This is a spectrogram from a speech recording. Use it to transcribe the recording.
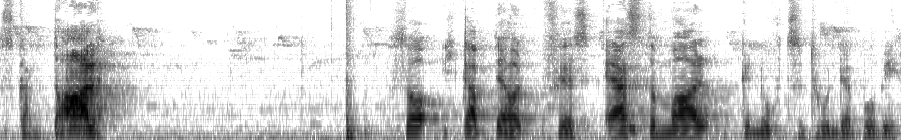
Skandal! So, ich glaube, der hat fürs erste Mal genug zu tun, der Bubi.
